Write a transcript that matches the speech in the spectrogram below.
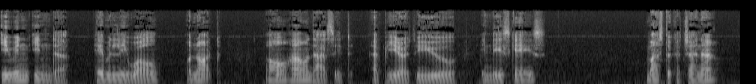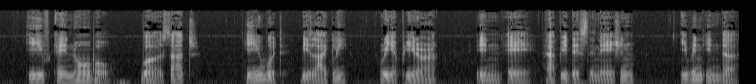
even in the heavenly world, or not? Or how does it appear to you in this case? Master Kachana, if a noble were such, he would be likely reappear in a happy destination, even in the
